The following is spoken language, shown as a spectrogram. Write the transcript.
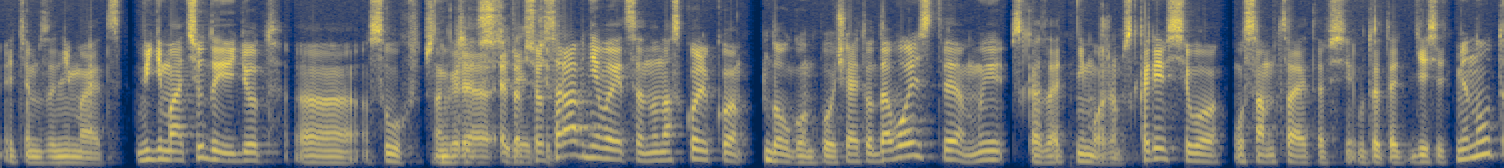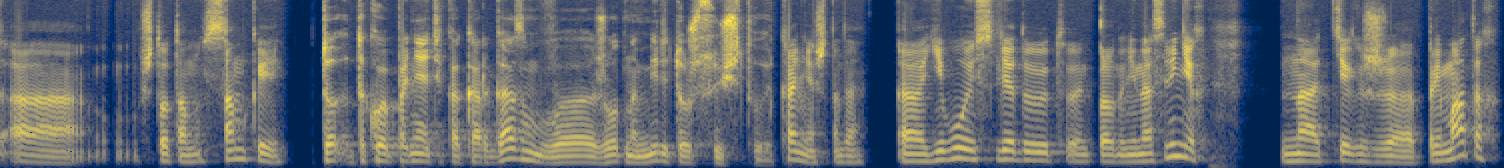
этим занимается. Видимо, отсюда идет э, слух, собственно говоря. Это все сравнивается, но насколько долго он получает удовольствие, мы сказать не можем. Скорее всего, у самца это все, вот это 10 минут, а что там с самкой, то, такое понятие, как оргазм, в животном мире тоже существует. Конечно, да. Э, его исследуют, правда, не на свиньях, на тех же приматах.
